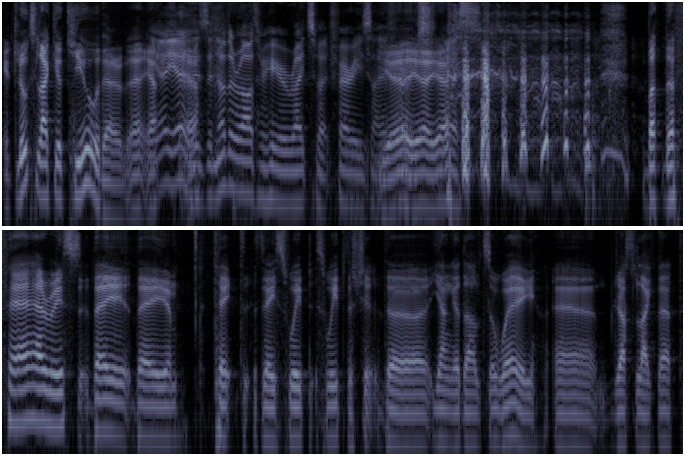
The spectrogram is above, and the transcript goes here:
It looks like a queue there. Uh, Yeah, yeah. There's another author here who writes about ferries. I've Yeah, yeah, yeah. Yes. but the fairies they they um, take they sweep sweep the the young adults away uh, just like that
